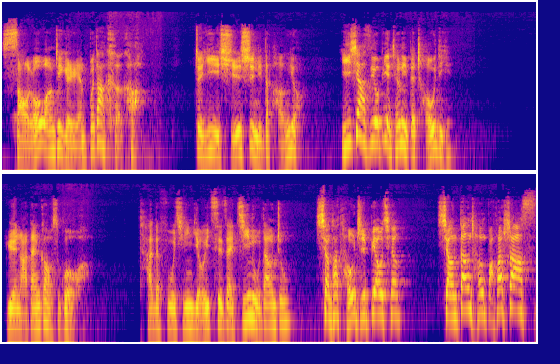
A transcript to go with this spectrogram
扫罗王这个人不大可靠，这一时是你的朋友，一下子又变成你的仇敌。约拿丹告诉过我，他的父亲有一次在激怒当中向他投掷标枪，想当场把他杀死。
